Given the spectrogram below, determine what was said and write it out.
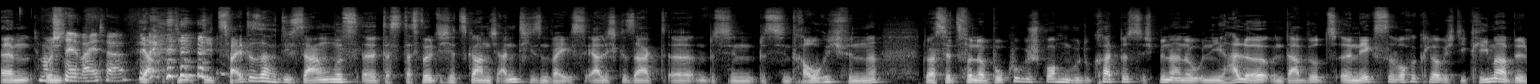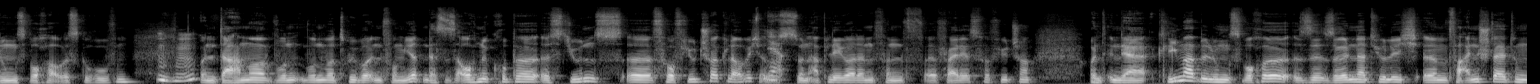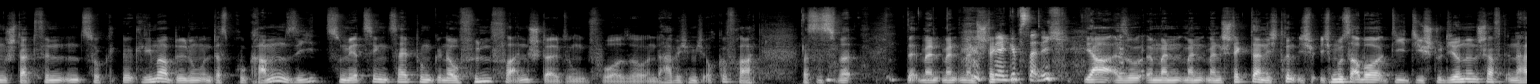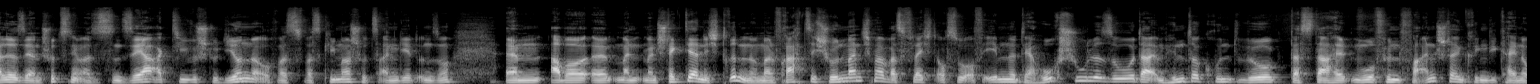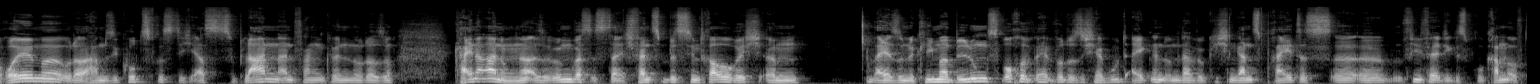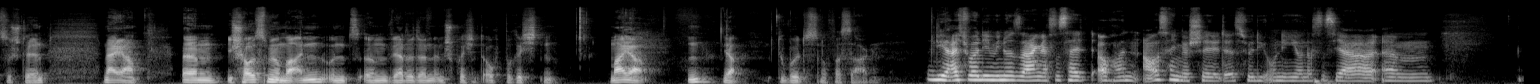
Ähm, Mach und, schnell weiter. Ja, die, die zweite Sache, die ich sagen muss, äh, das, das wollte ich jetzt gar nicht anteasen, weil ich es ehrlich gesagt äh, ein bisschen, bisschen traurig finde. Du hast jetzt von der BOKU gesprochen, wo du gerade bist. Ich bin an der Uni Halle und da wird äh, nächste Woche, glaube ich, die Klimabildungswoche ausgerufen. Mhm. Und da haben wir, wurden, wurden wir drüber informiert. Und das ist auch eine Gruppe äh, Students äh, for Future, glaube ich. Also ja. ist so ein Ableger dann von äh, Fridays for Future. Und in der Klimabildungswoche sollen natürlich ähm, Veranstaltungen stattfinden zur äh, Klimabildung und das Programm sieht zum jetzigen Zeitpunkt genau fünf Veranstaltungen vor. So und da habe ich mich auch gefragt, was ist, was, man, man, man steckt. Mehr gibt's da nicht. Ja, also äh, man, man, man steckt da nicht drin. Ich, ich muss aber die die Studierendenschaft in Halle sehr in Schutz nehmen. Also es sind sehr aktive Studierende, auch was was Klimaschutz angeht und so. Ähm, aber äh, man, man steckt ja nicht drin und man fragt sich schon manchmal, was vielleicht auch so auf Ebene der Hochschule so da im Hintergrund wirkt, dass da halt nur fünf Veranstaltungen kriegen die keine Räume oder haben sie kurzfristig erst zu planen anfangen können oder so. Keine Ahnung, ne? Also irgendwas ist da, ich fand es ein bisschen traurig. Ähm, weil so eine Klimabildungswoche würde sich ja gut eignen, um da wirklich ein ganz breites, äh, äh vielfältiges Programm aufzustellen. Naja, ähm, ich schaue es mir mal an und ähm, werde dann entsprechend auch berichten. Maja, hm? ja, du wolltest noch was sagen. Ja, ich wollte irgendwie nur sagen, dass es halt auch ein Aushängeschild ist für die Uni und das ist ja ähm,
